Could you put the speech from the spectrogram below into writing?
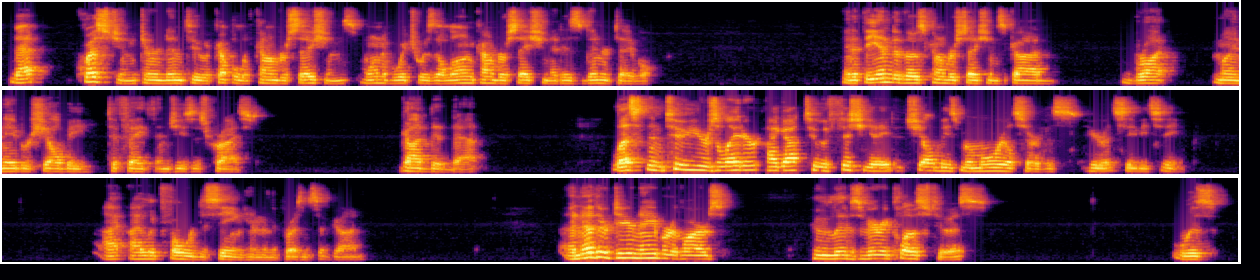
That question turned into a couple of conversations, one of which was a long conversation at his dinner table. And at the end of those conversations, God brought my neighbor Shelby to faith in Jesus Christ. God did that. Less than two years later, I got to officiate at Shelby's memorial service here at CBC. I, I look forward to seeing him in the presence of God. Another dear neighbor of ours who lives very close to us was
